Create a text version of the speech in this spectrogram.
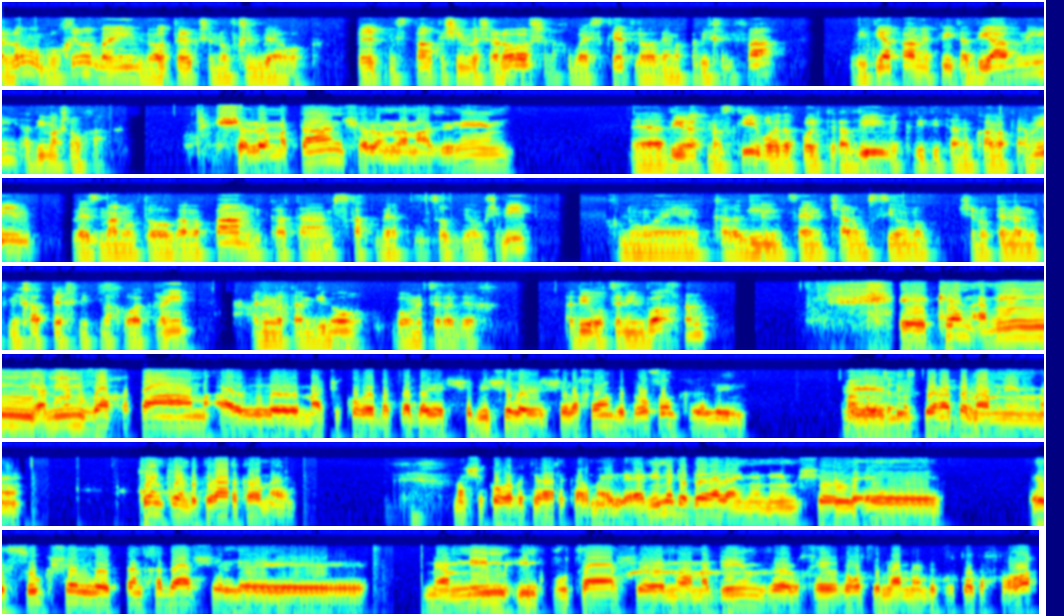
שלום וברוכים הבאים לעוד פרק של נובחים בירוק. פרק מספר 93, אנחנו בהסכת לאוהדי מכבי חיפה, ואיתי הפעם יקליט עדי אבני, עדי מה שלומך? שלום מתן, שלום למאזינים. אה, עדי רק מזכיר, אוהד הפועל תל אביב, הקליט איתנו כמה פעמים, והזמנו אותו גם הפעם לקראת המשחק בין הקבוצות ביום שני. אנחנו uh, כרגיל נציין את שלום סיונוב, שנותן לנו תמיכה טכנית מאחורי הקלעים. אני מתן גילאור, בואו נצא לדרך. עדי, רוצה לנבוח לנו? אה, כן, אני אנבח הפעם על אה, מה שקורה בצד השני שלכם, ובאופן כללי, בסצנת המאמנים, כן, כן, בטירת הכרמל. מה שקורה בטירת הכרמל. אני מדבר על העניינים של אה, אה, סוג של טרנד חדש של אה, מאמנים עם קבוצה שמועמדים והולכים ורוצים לאמן בקבוצות אחרות.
